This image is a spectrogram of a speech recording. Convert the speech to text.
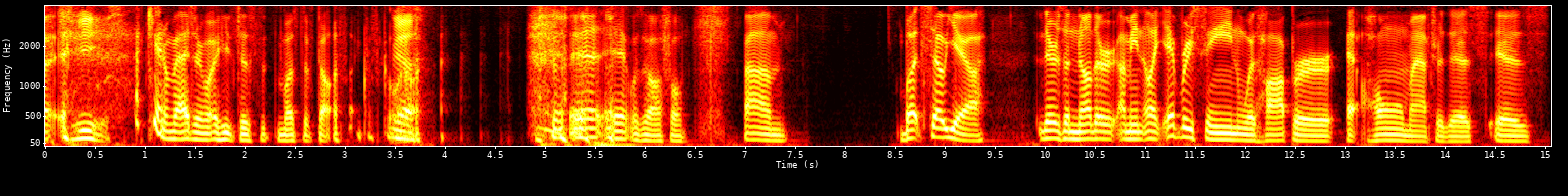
uh, Jeez. I can't imagine what he just must have thought. Like, what's going Yeah. on? it, it was awful. Um, but so yeah, there's another. I mean, like every scene with Hopper at home after this is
